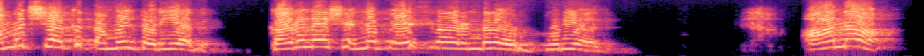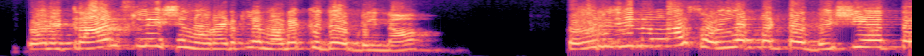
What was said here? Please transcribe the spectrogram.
அமித்ஷாக்கு தமிழ் தெரியாது. கருணேஷ் என்ன பேசுறாருன்றது அவருக்கு புரியாது. ஆனா ஒரு டிரான்ஸ்லேஷன் ஒரு இடத்துல நடக்குது அப்படின்னா ஒரிஜினலா சொல்லப்பட்ட விஷயத்த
